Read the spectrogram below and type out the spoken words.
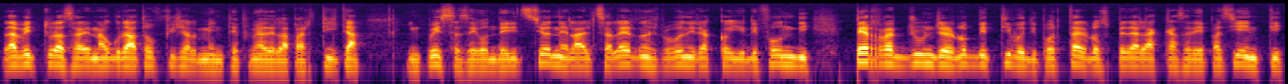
La vettura sarà inaugurata ufficialmente prima della partita. In questa seconda edizione l'Al Salerno si propone di raccogliere fondi per raggiungere l'obiettivo di portare l'ospedale a casa dei pazienti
